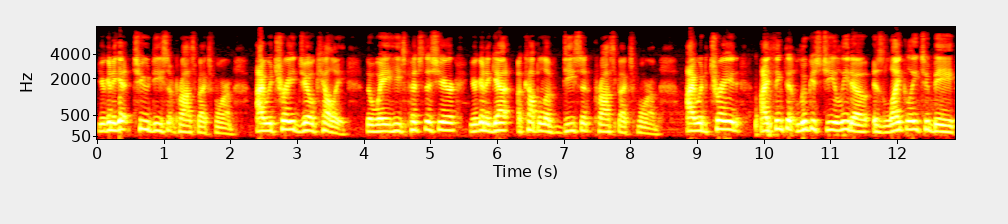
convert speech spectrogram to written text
you're going to get two decent prospects for him. I would trade Joe Kelly. The way he's pitched this year, you're going to get a couple of decent prospects for him. I would trade. I think that Lucas Giolito is likely to be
